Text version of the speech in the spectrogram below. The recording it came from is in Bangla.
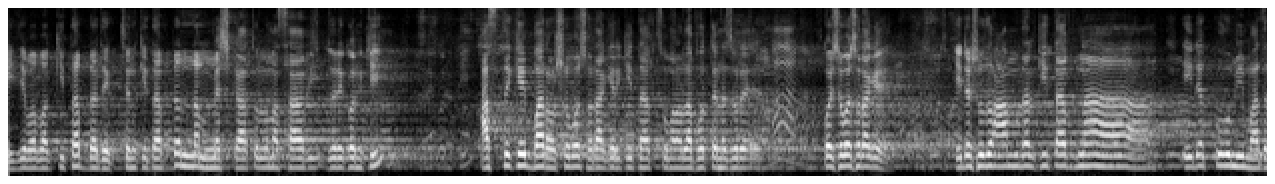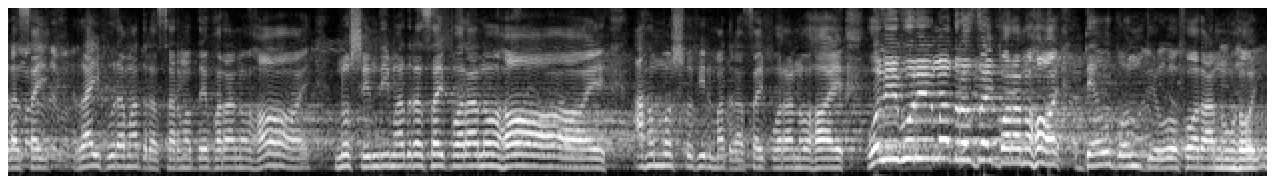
এই যে বাবা কিতাবটা দেখছেন, কিতাবটার নাম মেশকাতুল মাসাবি। জোরে কোন কি? আজ থেকে বারোশো বছর আগের কিতাব সুমান আল্লাহ না জোরে? কয়শো বছর আগে? এটা শুধু আমরার কিতাব না, এটা কমি মাদ্রাসায়, রায়পুরা মাদ্রাসার মধ্যে পড়ানো হয় নসিন্দি মাদ্রাসায় পড়ানো হয়, আহমদ শফির মাদ্রাসায় পড়ানো হয়, অলিপুরের মাদ্রাসায় পড়ানো হয়, দেওবন্দেও পড়ানো হয়।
